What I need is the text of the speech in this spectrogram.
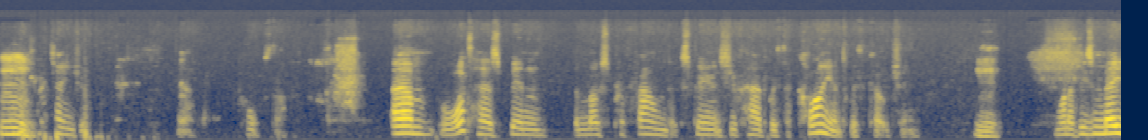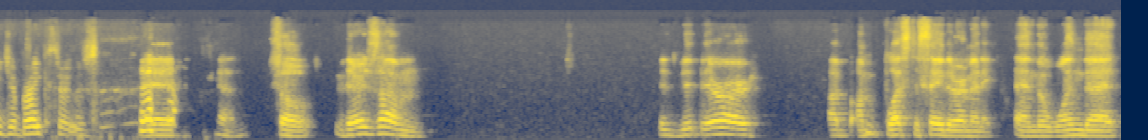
literally change you. Yeah, cool stuff. Um, what has been the most profound experience you've had with a client with coaching? Mm. One of these major breakthroughs. yeah. So there's um th- th- there are I'm, I'm blessed to say there are many and the one that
